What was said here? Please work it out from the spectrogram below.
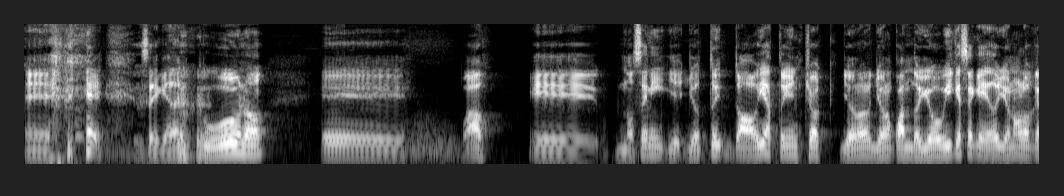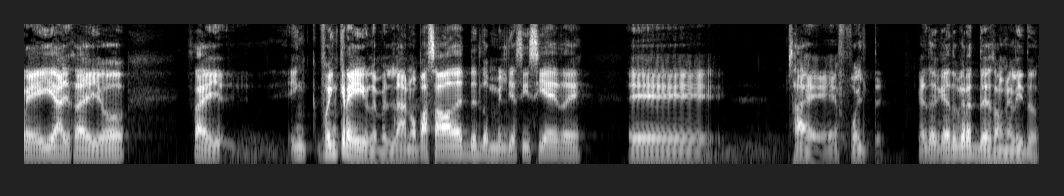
eh, se queda en Q1. Eh, wow. Eh, no sé ni, yo, estoy, todavía estoy en shock. Yo no, yo no- cuando yo vi que se quedó, yo no lo creía. O yo, fue increíble, verdad. No pasaba desde el 2017. Eh, o sea, es fuerte. ¿Qué, qué tú crees de eso, Angelito?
